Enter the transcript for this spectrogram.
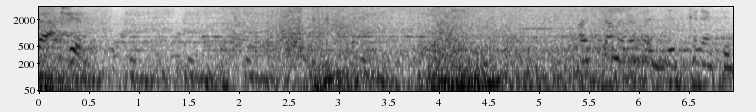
Action! A summoner has disconnected.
